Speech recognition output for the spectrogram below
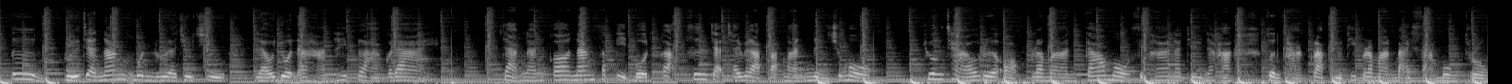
ำตื้น หรือจะนั่งบนเรือชิวๆแล้วโยนอาหารให้ปลาก็ได้ จากนั้นก็นั่งสปีดโบ๊ทกลับ ซึ่งจะใช้เวลาประมาณ 1 ชั่วโมง ช่วงเช้าเรือออกประมาณ9โมง15 นาทีนะคะ ส่วนขากลับอยู่ที่ประมาณบ่าย3โมงตรง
